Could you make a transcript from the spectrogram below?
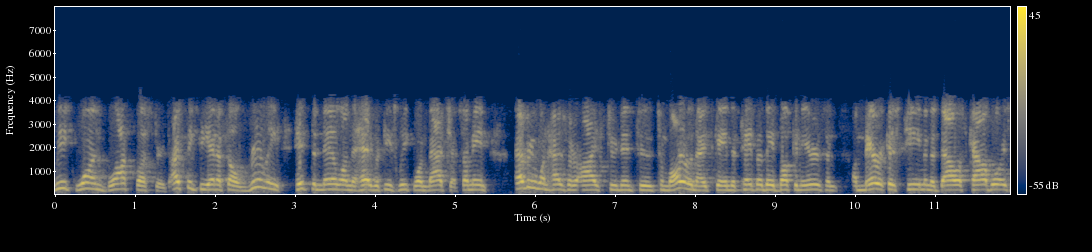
week one blockbusters. I think the NFL really hit the nail on the head with these week one matchups. I mean, everyone has their eyes tuned into tomorrow night's game, the Tampa Bay Buccaneers and America's team and the Dallas Cowboys.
